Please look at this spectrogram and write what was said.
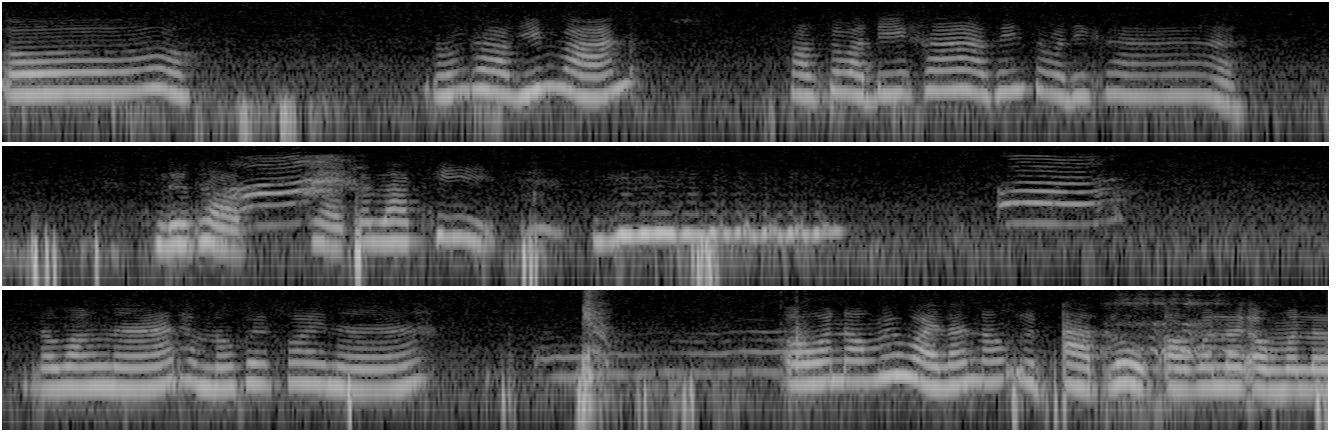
โอ้ น้องถอบยิ้มหวานถอบสวัสดีค่ะพี่สวัสดีค่ะ ดูถอบถอบก็รักพี่ ระวังนะทำน้องค่อยๆนะ โอ้ น้องไม่ไหวแล้วน้องอึดอัดลูกออกมาเลยออกมาเล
